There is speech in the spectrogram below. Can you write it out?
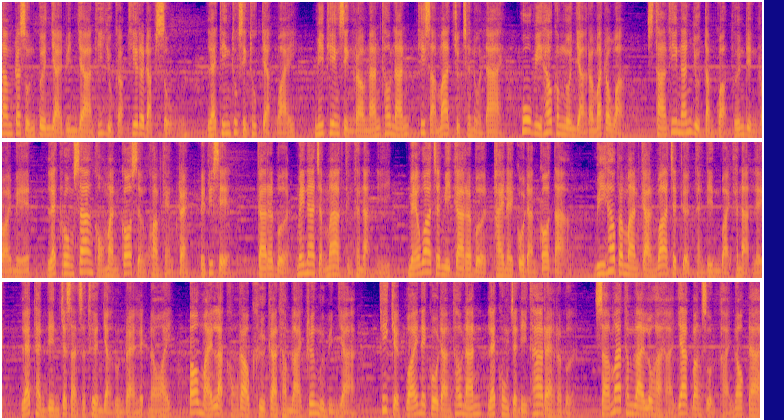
นำกระสุนปืนใหญ่วิญญาณที่อยู่กับที่ระดับสูง และทิ้งทุกสิ่งทุกอย่างไว้ มีเพียงสิ่งเหล่านั้นเท่านั้นที่สามารถจุดชนวนได้ พวกวีเข้าคำนวณอย่างระมัดระวัง สถานที่นั้นอยู่ต่ำกว่าพื้นดินร้อยเมตร และโครงสร้างของมันก็เสริมความแข็งแกร่งเป็นพิเศษ การระเบิดไม่น่าจะมากถึงขนาดนี้ แม้ว่าจะมีการระเบิดภายในโกดังก็ตามวีเฮาประมาณการว่าจะเกิดแผ่นดินไหวขนาดเล็ก และแผ่นดินจะสั่นสะเทือนอย่างรุนแรงเล็กน้อย เป้าหมายหลักของเราคือการทำลายเครื่องมือวิญญาณที่เก็บไว้ในโกดังเท่านั้น และคงจะดีถ้าแรงระเบิด สามารถทำลายโลหะหายากบางส่วนภายนอกได้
